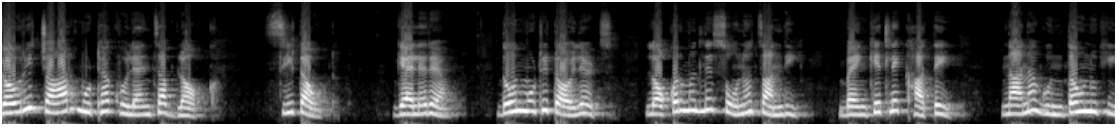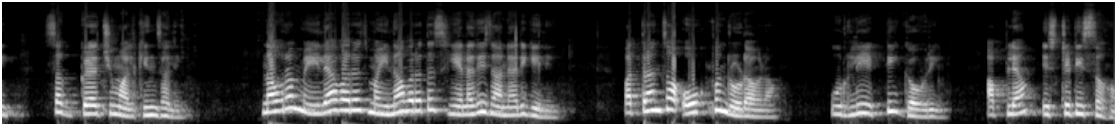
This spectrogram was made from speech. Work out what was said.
गौरी चार मोठ्या खोल्यांचा ब्लॉक सीट आऊट गॅलऱ्या. दोन मोठी टॉयलेट्स लॉकरमधले सोनं चांदी. बँकेतले खाते. नाना गुंतवणुकी. सगळ्याची मालकीन झाली. नवरा मेल्यावरच महिनाभरातच येणारी जाणारी गेली. पत्रांचा ओघ पण रोडावला. उरली एकटी गौरी. आपल्या इस्टेटीसह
